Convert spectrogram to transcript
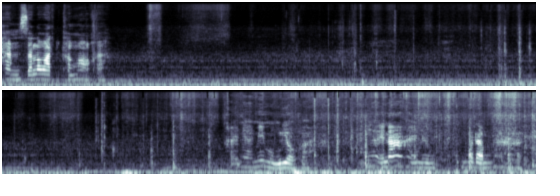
ทันสารวัตรข้างนอกค่ะ ใครเนี่ย มีหมองเลียวค่ะ มีไหหน้าไหหนึ่งบดำหน้าค่ะ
